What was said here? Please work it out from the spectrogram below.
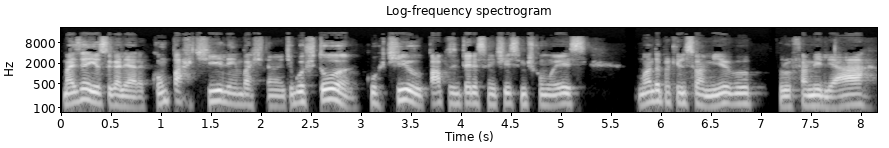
Mas é isso, galera. Compartilhem bastante. Gostou? Curtiu? Papos interessantíssimos como esse? Manda para aquele seu amigo, para o familiar,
